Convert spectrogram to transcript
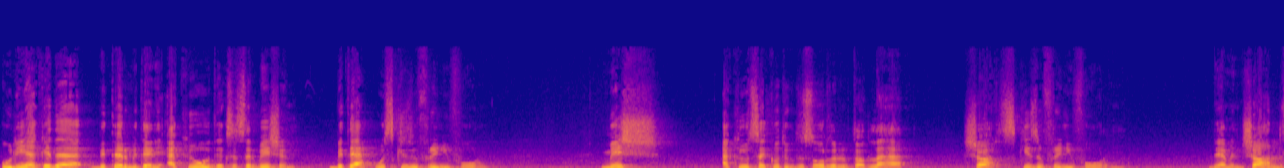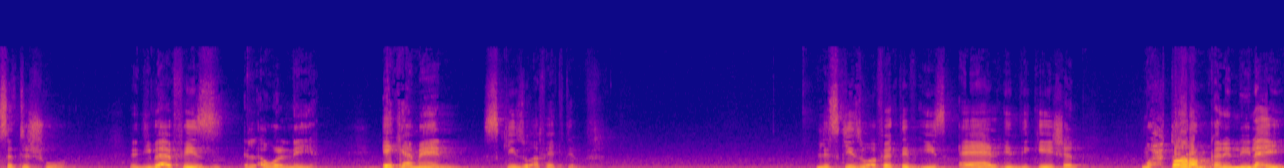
قوليها كده ب term تاني. acute exacerbation بتاع و schizophreniform. مش acute psychotic disorder اللي بتقعد لها شهر. schizophreniform. ده من شهر لست شهور. لأن دي بقى phase الأولانية. إيه كمان؟ schizoaffective ال schizoaffective as an indication محترم. كان اللي يلاقي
